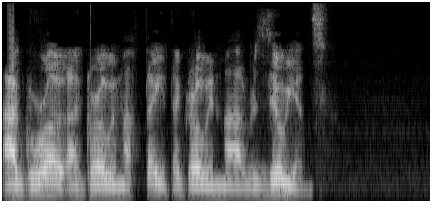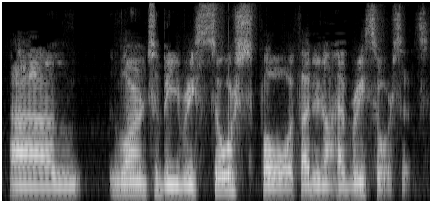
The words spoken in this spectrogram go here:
I grow. I grow in my faith. I grow in my resilience. I learn to be resourceful if I do not have resources.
